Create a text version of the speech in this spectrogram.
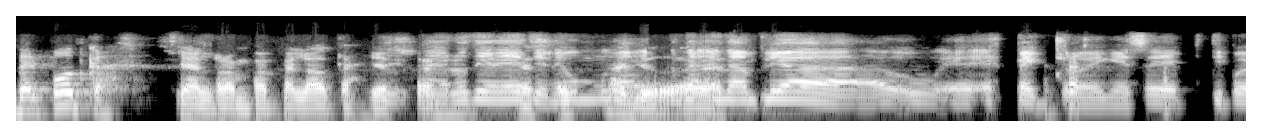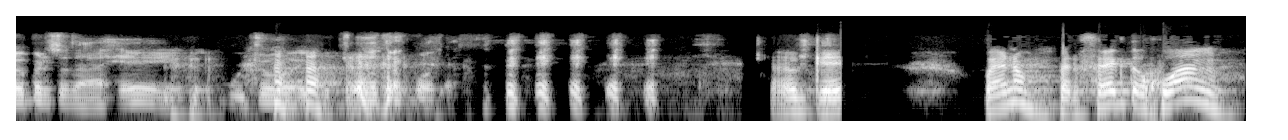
del podcast. Sí, el rompepelotas, yo tiene, tiene un, una, amplia eh, espectro en ese tipo de personaje, mucho, muchas otras cosas. ok. Bueno, perfecto. Juan.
